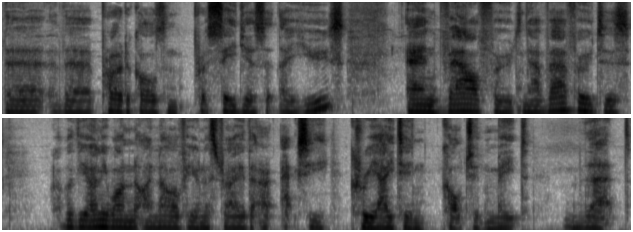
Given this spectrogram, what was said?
the, the protocols and procedures that they use. And Vow Foods. Now, Vow Foods is probably the only one I know of here in Australia that are actually creating cultured meat that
